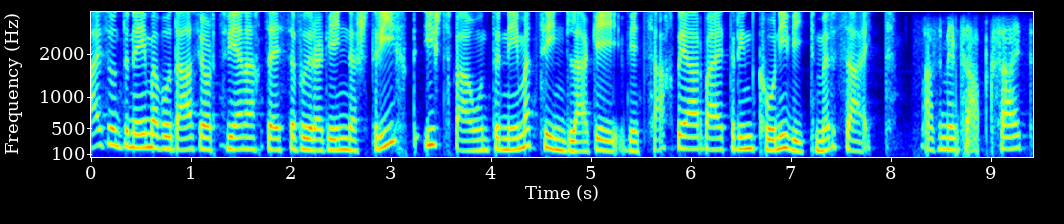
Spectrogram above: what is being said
Ein Unternehmen, das dieses Jahr das Weihnachtsessen von der Agenda streicht, ist das Bauunternehmen Zindel AG, wie die Sachbearbeiterin Conny Wittmer sagt. Also wir haben es abgesagt,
